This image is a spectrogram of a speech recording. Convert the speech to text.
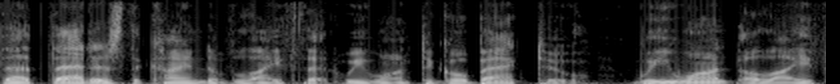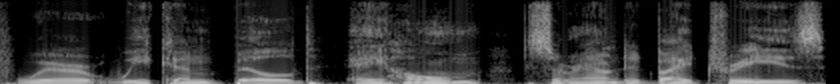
that that is the kind of life that we want to go back to. We want a life where we can build a home surrounded by trees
